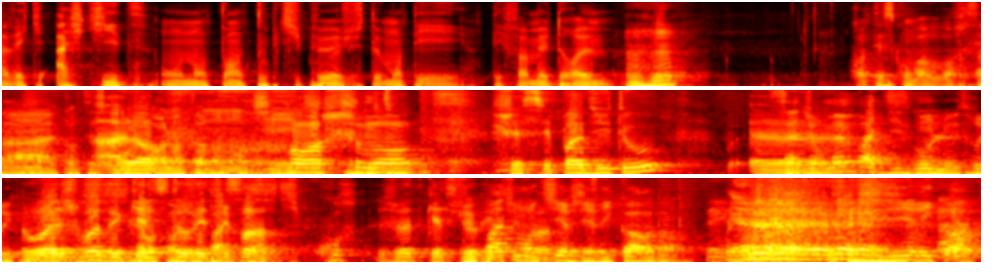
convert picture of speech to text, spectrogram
avec Ashkid. On entend un tout petit peu justement tes, tes fameux drums. Quand est-ce qu'on va voir ça? Quand est-ce qu'on va l'entendre en entier? Franchement, je sais pas du tout. Euh, Ça dure même pas 10 secondes le truc. Ouais, je vois de quelle story tu parles. je Je vois de quelle Je story vais pas te mentir, j'ai record. hein. J'y record.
